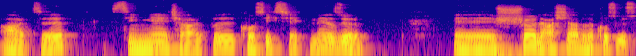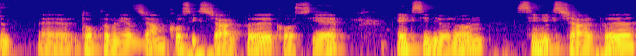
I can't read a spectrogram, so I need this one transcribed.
artı sin y çarpı cos x şeklinde yazıyorum. Ee, şöyle aşağıda da kosinüsün e, toplamını yazacağım. Cos x çarpı cos y eksi diyorum. Sin x çarpı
